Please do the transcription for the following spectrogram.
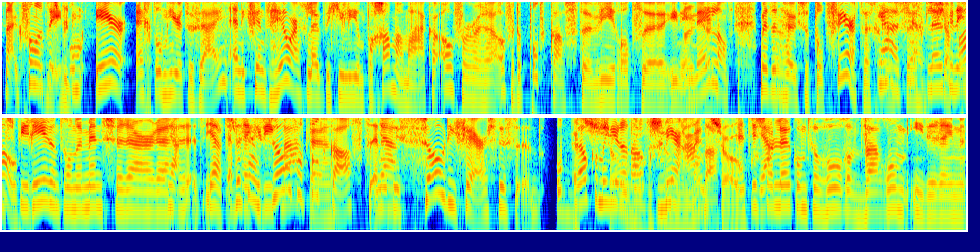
Nou, ik vond het om eer echt om hier te zijn. En ik vind het heel erg leuk dat jullie een programma maken over, eh, over de podcastwereld eh, in, in Leuk, hè? Nederland. Met een heuse top 40. Ja, Dus, het is echt eh, leuk en inspirerend om de mensen daar eh, Ja. het- ja, te Ja, er zijn zoveel podcasts en Ja. het is zo divers. Dus op welke manier dan ook meer aandacht. ook. En het is Ja. zo leuk om te horen waarom iedereen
